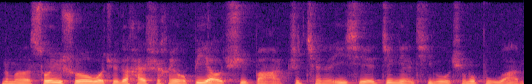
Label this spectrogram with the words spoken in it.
那么所以说，我觉得还是很有必要去把之前的一些经典题目全部补完。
